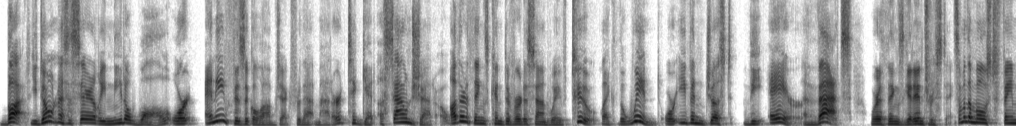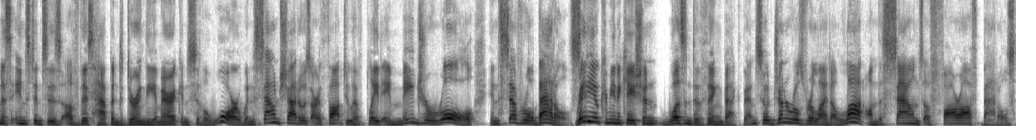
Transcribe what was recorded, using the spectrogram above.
but you don't necessarily need a wall or any physical object for that matter, to get a sound shadow. Other things can divert a sound wave too, like the wind, or even just the air. And that's where things get interesting. Some of the most famous instances of this happened during the American Civil War, when sound shadows are thought to have played a major role in several battles. Radio communication wasn't a thing back then, so generals relied a lot on the sounds of far-off battles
